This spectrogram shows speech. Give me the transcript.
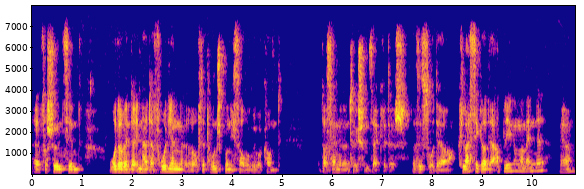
äh, verschönt sind, oder wenn der Inhalt der Folien äh, auf der Tonspur nicht sauber rüberkommt. Das haben wir natürlich schon sehr kritisch. Das ist so der Klassiker der Ablehnung am Ende. Ja.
